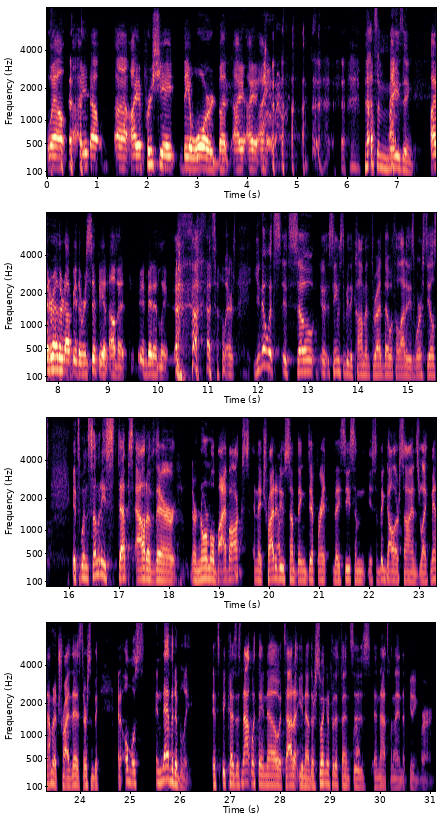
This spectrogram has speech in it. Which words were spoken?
Well, uh, you know, uh, I appreciate the award, but I, I, I that's amazing. I'd rather not be the recipient of it, admittedly. That's hilarious. You know what's it's so it seems to be the common thread though with a lot of these worst deals. It's when somebody steps out of their their normal buy box and they try to do something different. They see some some big dollar signs. They're like, man, I'm going to try this. There's some big, and almost inevitably, it's because it's not what they know. It's out of you know they're swinging for the fences, right. and that's when they end up getting burned.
